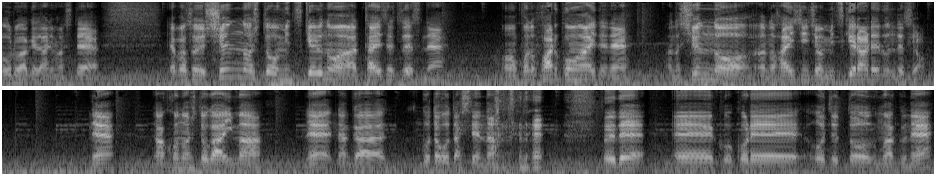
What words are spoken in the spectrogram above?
おるわけでありまして、やっぱそういう旬の人を見つけるのは大切ですね。うん、このファルコンアイでね、あの、旬のあの配信者を見つけられるんですよ。ね。あこの人が今、ね、なんか、ごたごたしてんなってね。それで、えー、こ、これをちょっとうまくね、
